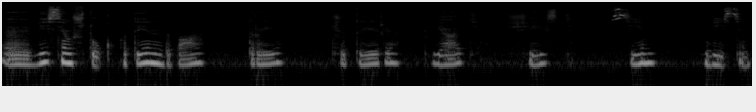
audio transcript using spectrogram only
8 штук. 1, 2, 3, 4, 5, 6, 7, 8.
